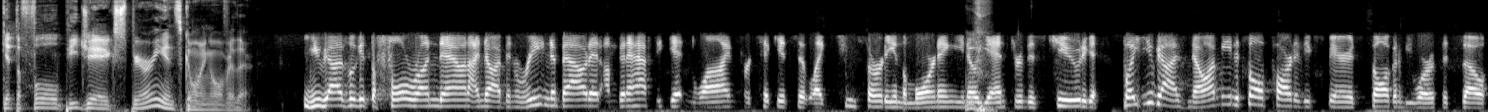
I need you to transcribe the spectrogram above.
get the full PJ experience going over there. You guys will get the full rundown. I know I've been reading about it. I'm going to have to get in line for tickets at like 2:30 in the morning. You know, you enter this queue to get but you guys know. I mean, it's all part of the experience. It's all going to be worth it. So,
